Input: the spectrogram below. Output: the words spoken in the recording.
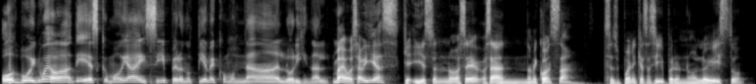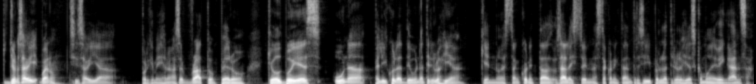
Old Boy nueva, di, es como de ahí, sí, pero no tiene como nada de lo original. Mae, vos sabías que, y esto no sé, o sea, no me consta, se supone que es así, pero no lo he visto. Yo no sabía, bueno, sí sabía porque me dijeron hace rato, pero que Old Boy es una película de una trilogía que no están conectadas, o sea, la historia no está conectada entre sí, pero la trilogía es como de venganza.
